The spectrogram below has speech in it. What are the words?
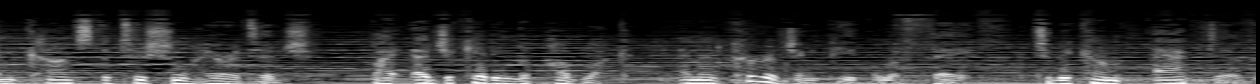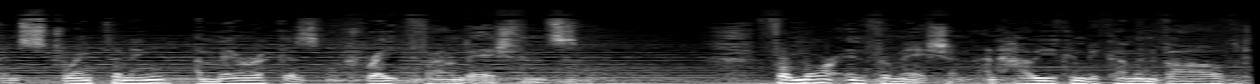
and constitutional heritage by educating the public and encouraging people of faith to become active in strengthening America's great foundations. For more information on how you can become involved,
